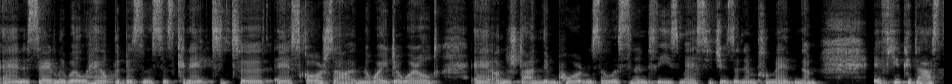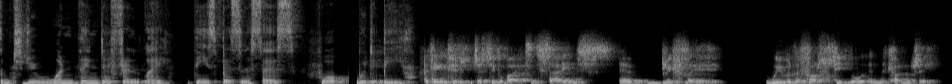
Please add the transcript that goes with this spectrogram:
And it certainly will help the businesses connected to uh, SCORSA in the wider world uh, understand the importance of listening to these messages and implementing them. If you could ask them to do one thing differently, these businesses, what would it be? I think just to go back to the science uh, briefly, we were the first people in the country,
